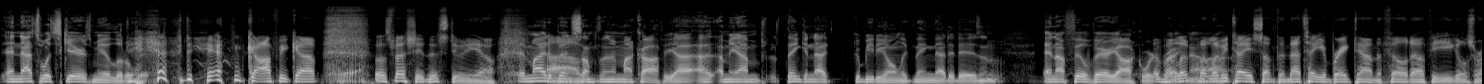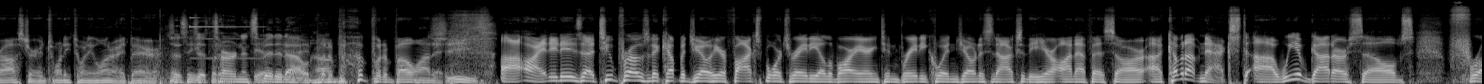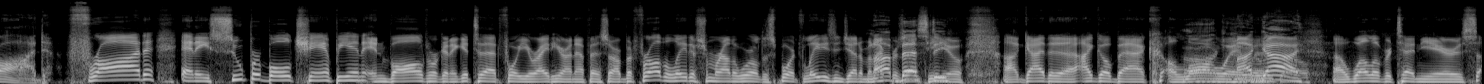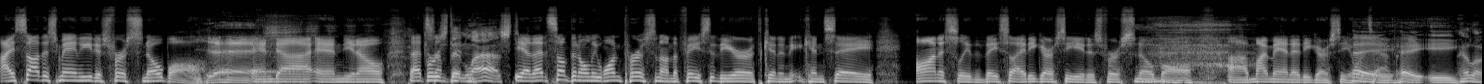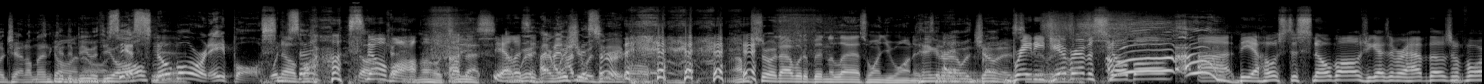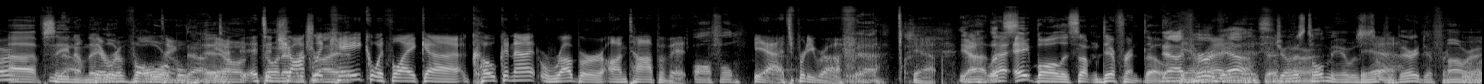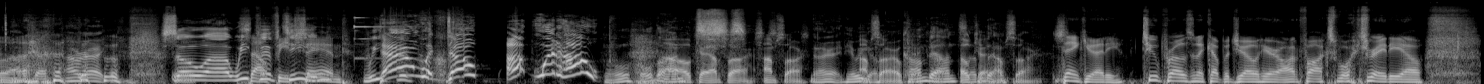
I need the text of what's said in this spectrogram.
And that's what scares me a little bit. Damn coffee cup. Yeah. Well, especially in this studio. It might have been Um, something in my coffee. I, I, I mean, I'm thinking that could be the only thing that it is, and and I feel very awkward But, right let, now. but let me tell you something. That's how you break down the Philadelphia Eagles roster in 2021, right there. Just- just turn and spit it out, Put, a, put a bow on it. Jeez. Uh, all right, it is uh, two pros and a cup of Joe here, Fox Sports Radio. LaVar Arrington, Brady Quinn, Jonas Knox with you here on FSR. Uh, coming up next, uh, we have got ourselves fraud. Fraud and a Super Bowl champion involved. We're going to get to that for you right here on FSR. But for all the latest from around the world of sports, ladies and gentlemen, I My present to you a guy that uh, I go back a long way my guy. uh, well over 10 years. I saw this man eat his first snowball. Yeah. And, uh, and you know, that's First something, and last. Yeah, that's something only one person on the face of the earth can can say. Honestly that they saw Eddie Garcia at his first snowball. Uh, my man Eddie Garcia. What's Hey, happening? hey, E. Hello, gentlemen. Good to going be with on? you See a all. snowball or an eight ball? What'd you say? Snowball. Snowball. Oh, My bad. jeez. Yeah, I listen. I, I- wish I it was an eight ball. I'm sure that would have been the last one you wanted. Hanging to. around with Jonas. Brady, You did you ever have a snowball? Uh, the uh, hostess snowballs. You guys ever have those before? I've seen them. They They're look revolting. horrible. No, Yeah. don't. it's a chocolate try it. cake with like uh, coconut rubber on top of it. Awful. Yeah, it's pretty rough. Yeah. Yeah. Yeah. Now, that eight ball is something different, though. yeah, I've Damn heard. right yeah, is. Jonas All right. told me it was Yeah. something very different. All right. Well, uh, okay. All right. So uh, week South Beach 15. sand. Week Down fif- with dope, up with hope. Oh, hold on. Oh, okay. I'm sorry. I'm sorry. All right, here we go I'm sorry. Okay, Calm go. down. settle Okay, down. I'm sorry. Thank you, Eddie. Two pros and a cup of Joe here on Fox Sports Radio.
